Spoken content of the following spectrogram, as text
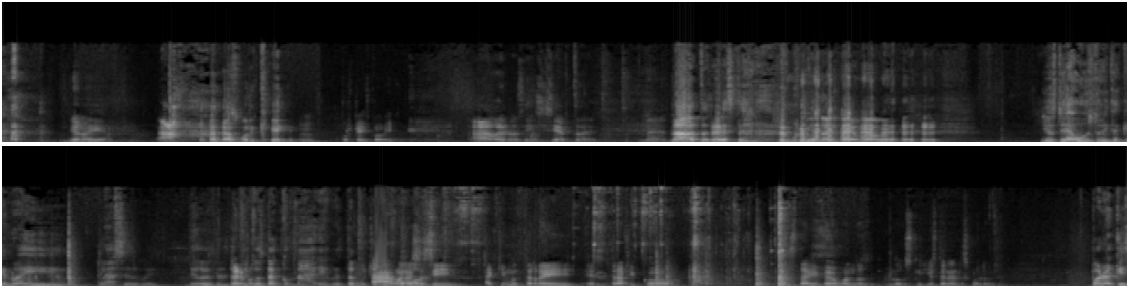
Yo no iría. ah, ¿por qué? ¿Mm? Porque hay COVID. Ah, bueno, sí, sí, es cierto. eh. Nah, No, te- este, volviendo al tema, güey. Yo estoy a gusto ahorita que no hay clases, güey. Digo, el tráfico pues- está con madre, güey. Está mucho Ah, mejor. bueno, eso sí. Aquí en Monterrey el tráfico está bien feo cuando los niños están en la escuela. güey. ¿Pero a qué,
